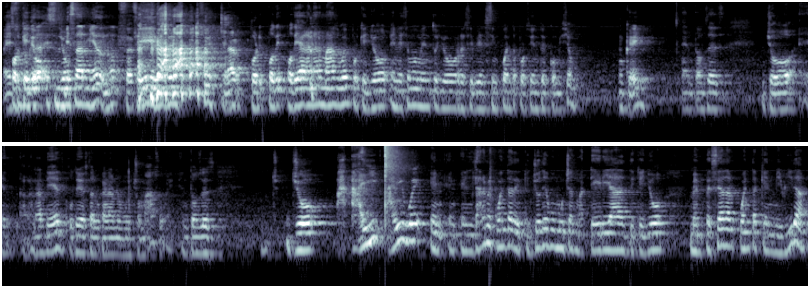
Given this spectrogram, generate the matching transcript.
Eso, porque yo- eso yo- empieza a dar miedo, ¿no? Sí, sí, sí. Claro. Pod- podía, podía ganar más, güey, porque yo en ese momento yo recibí el 50% de comisión. Ok. Entonces, yo eh, a ganar 10 podría estar ganando mucho más, güey. Entonces, yo- ahí, ahí, güey, en, en, en darme cuenta de que yo debo muchas materias, de que yo me empecé a dar cuenta que en mi vida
